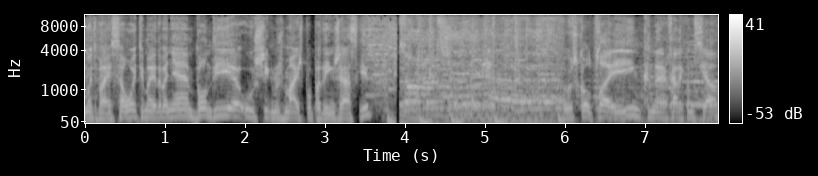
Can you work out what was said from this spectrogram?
Muito bem, são 8h30 da manhã. Bom dia, os signos mais poupadinhos já a seguir. Os Coldplay Inc. na Rádio Comercial.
